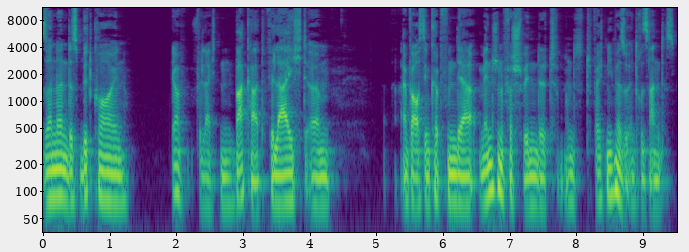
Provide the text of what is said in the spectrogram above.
sondern dass Bitcoin ja vielleicht einen Bug hat, vielleicht ähm, einfach aus den Köpfen der Menschen verschwindet und vielleicht nicht mehr so interessant ist.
